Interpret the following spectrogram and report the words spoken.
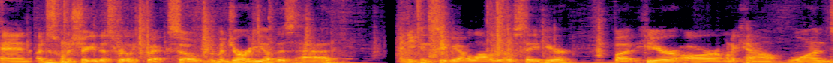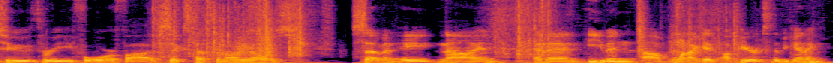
And I just want to show you this really quick. So the majority of this ad, and you can see we have a lot of real estate here, but here are, I'm going to count one, two, three, four, five, six testimonials, seven, eight, nine. And then even um, when I get up here to the beginning,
